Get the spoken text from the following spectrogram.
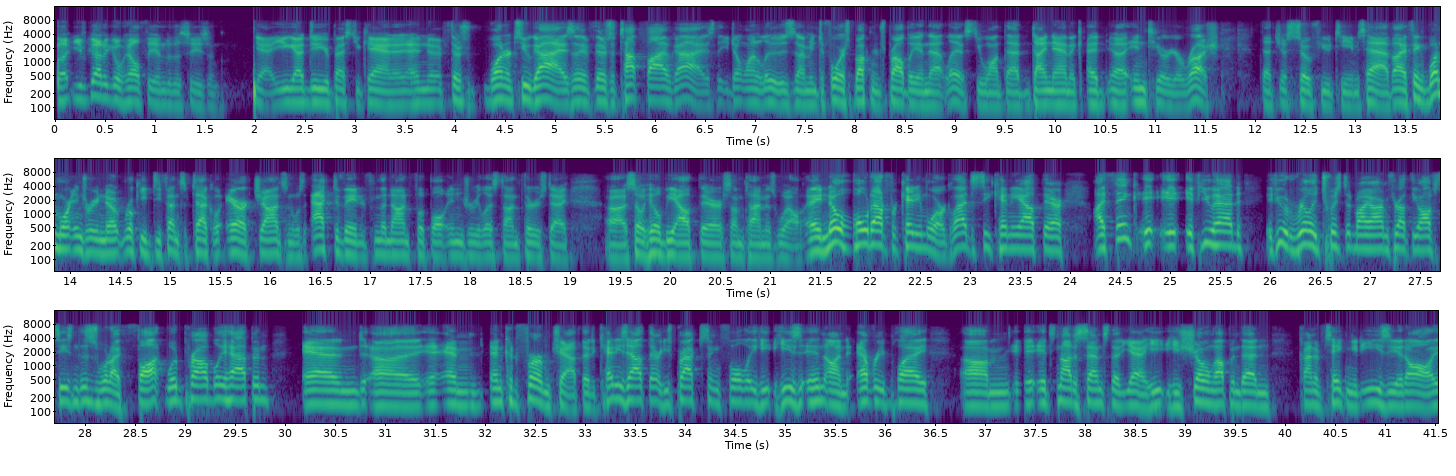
but you've got to go healthy into the season. Yeah, you got to do your best you can. And, and, if there's one or two guys, if there's a top five guys that you don't want to lose, I mean, DeForest Buckner's probably in that list. You want that dynamic uh, interior rush that just so few teams have. I think one more injury note rookie defensive tackle Eric Johnson was activated from the non football injury list on Thursday. Uh, so he'll be out there sometime as well. Hey, no holdout for Kenny Moore. Glad to see Kenny out there. I think if you had if you had really twisted my arm throughout the offseason, this is what I thought would probably happen and uh, and and confirm, chap, that Kenny's out there. He's practicing fully. He he's in on every play. Um, it, it's not a sense that yeah he he's showing up and then kind of taking it easy at all.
